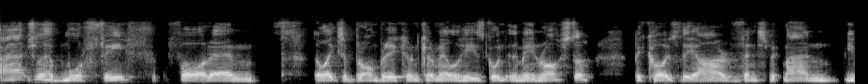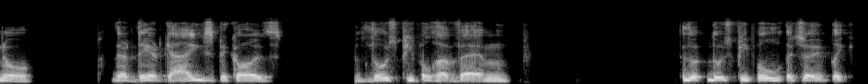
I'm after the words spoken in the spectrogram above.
I actually have more faith for um, the likes of Bron Breakker and Carmelo Hayes going to the main roster because they are Vince McMahon, you know, they're their guys because those people have um, th- those people. It's a, like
